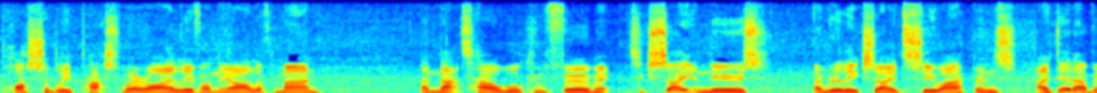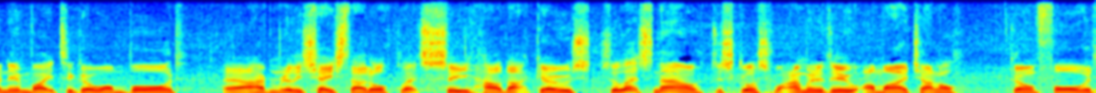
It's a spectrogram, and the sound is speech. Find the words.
possibly past where I live on the Isle of Man. And that's how we'll confirm it. It's exciting news. I'm really excited to see what happens. I did have an invite to go on board. Uh, I haven't really chased that up. Let's see how that goes. So let's now discuss what I'm going to do on my channel going forward.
